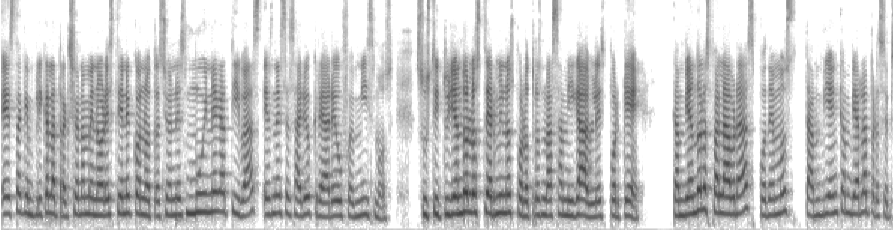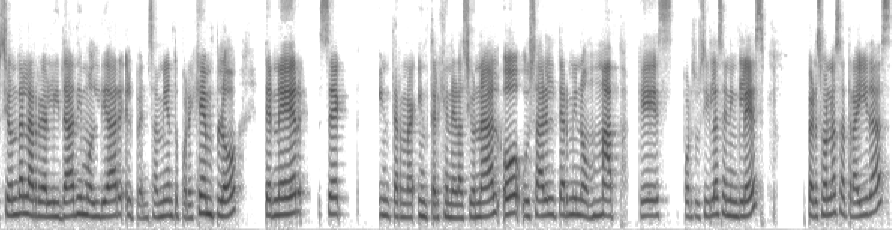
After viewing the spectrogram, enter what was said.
esta que implica la atracción a menores, tiene connotaciones muy negativas, es necesario crear eufemismos, sustituyendo los términos por otros más amigables, porque cambiando las palabras podemos también cambiar la percepción de la realidad y moldear el pensamiento. Por ejemplo, tener intergeneracional o usar el término MAP, que es por sus siglas en inglés, personas atraídas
